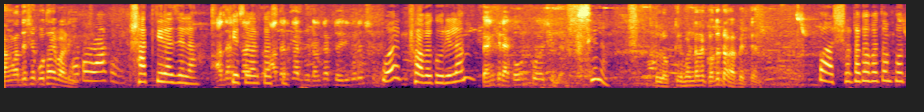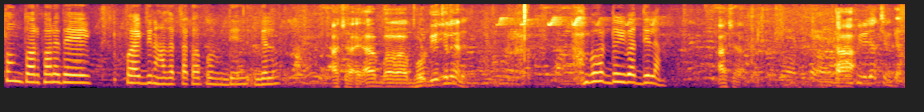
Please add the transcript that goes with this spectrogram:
বাংলাদেশে কোথায় বাড়ি? সাতক্ষীরা জেলা কেশবার কাছে আধার কার্ড ভোটার কার্ড তৈরি করেছিল? ওই সবে করিলাম। ব্যাংকের অ্যাকাউন্ট করেছিলেন ছিল। লক্ষ্মীর ভান্ডারে কত টাকা পেতেন? পাঁচশো টাকা পেতাম প্রথম তারপরে দিয়ে কয়েকদিন হাজার টাকা গেল। আচ্ছা ভোট দিয়েছিলেন? ভোট দুইবার দিলাম। আচ্ছা। ফিরে যাচ্ছেন কেন?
